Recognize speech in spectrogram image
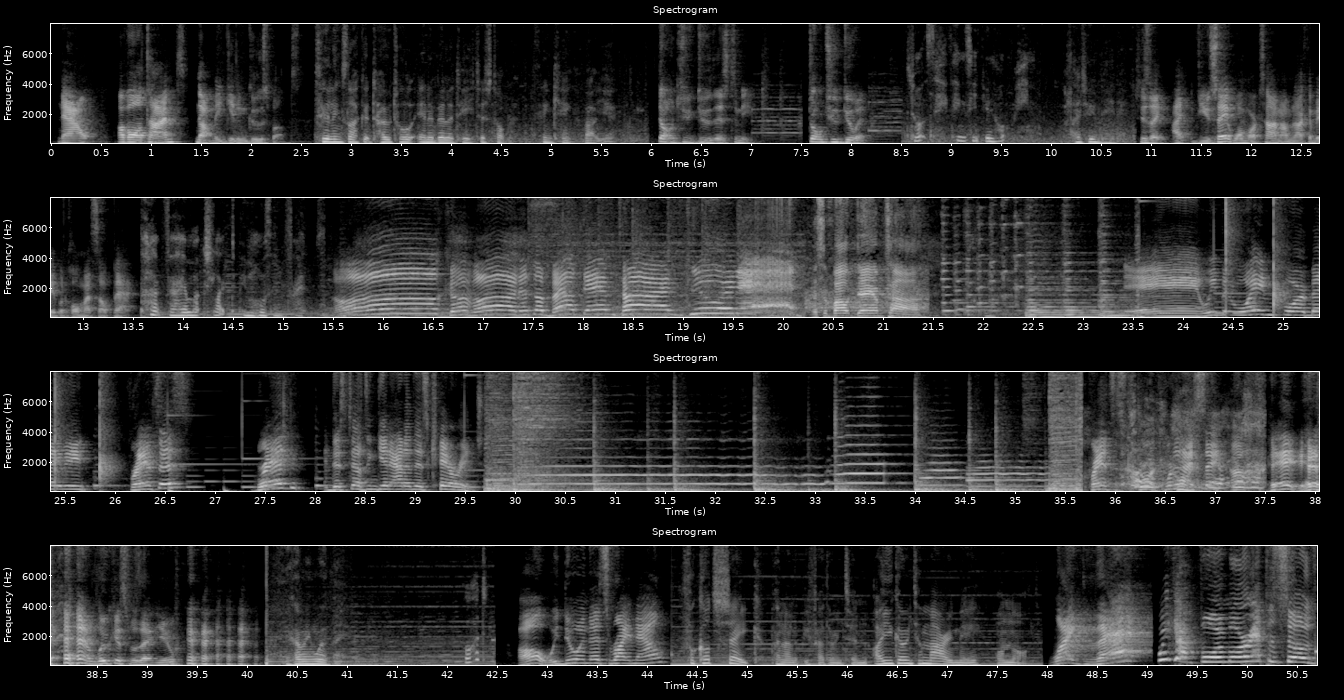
Now, of all times, not me getting goosebumps. Feelings like a total inability to stop thinking about you. Don't you do this to me. Don't you do it. Do not say things you do not mean. But I do mean it. She's like, I, if you say it one more time, I'm not gonna be able to hold myself back. I'd very much like to be more than friends. Oh, come on. It's about damn time. Do it in. It's about damn time. Waiting baby. Francis? Greg? This doesn't get out of this carriage. Francis, George, what did I say? Uh, hey, Lucas was that you. You're coming with me? What? oh, we doing this right now? For God's sake, Penelope Featherington, are you going to marry me or not? Like that? We got four more episodes.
